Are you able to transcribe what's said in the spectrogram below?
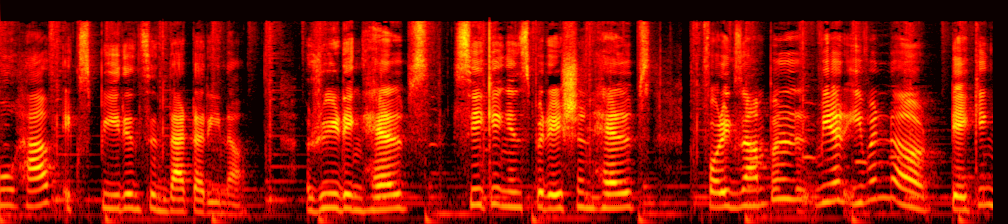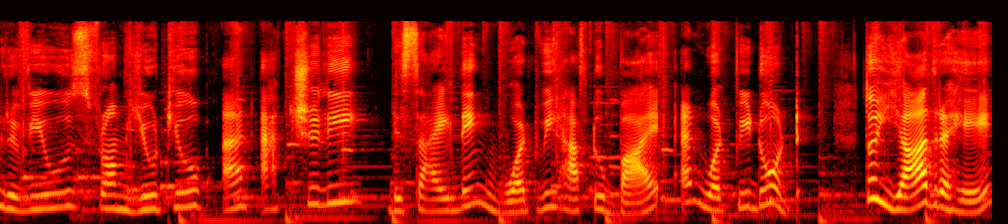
who have experience in that arena reading helps seeking inspiration helps example, we are even uh, taking reviews from YouTube and actually deciding what we have to buy and what we don't. तो याद रहे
